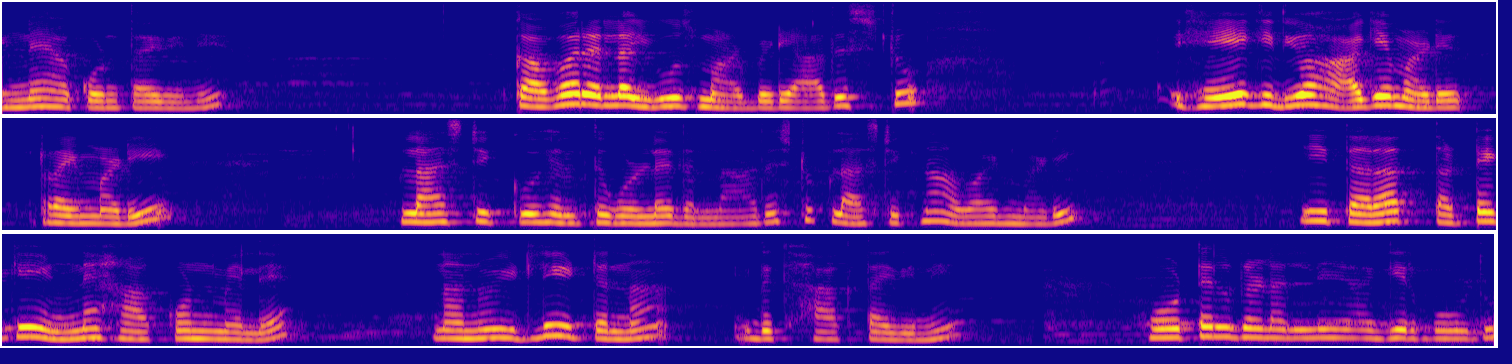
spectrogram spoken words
ಎಣ್ಣೆ ಹಾಕ್ಕೊಳ್ತಾ ಇದ್ದೀನಿ. ಕವರೆಲ್ಲ ಯೂಸ್ ಮಾಡಬೇಡಿ. ಆದಷ್ಟು ಹೇಗಿದೆಯೋ ಹಾಗೆ ಮಾಡಿ, ಟ್ರೈ ಮಾಡಿ. ಪ್ಲಾಸ್ಟಿಕ್ಕು ಹೆಲ್ತ್ಗೆ ಒಳ್ಳೆಯದಲ್ಲ ಆದಷ್ಟು ಪ್ಲಾಸ್ಟಿಕ್ನ ಅವಾಯ್ಡ್ ಮಾಡಿ. ಈ ಥರ ತಟ್ಟೆಗೆ ಎಣ್ಣೆ ಹಾಕ್ಕೊಂಡ್ಮೇಲೆ ನಾನು ಇಡ್ಲಿ ಹಿಟ್ಟನ್ನು ಇದಕ್ಕೆ ಹಾಕ್ತಾಯಿದ್ದೀನಿ ಹೋಟೆಲ್ಗಳಲ್ಲಿ ಆಗಿರ್ಬೋದು,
